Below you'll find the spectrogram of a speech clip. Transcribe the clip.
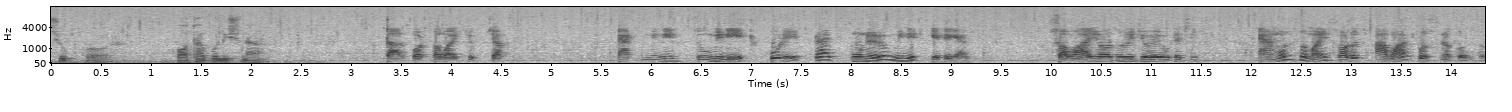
চুপ কর কথা বলিস না। তারপর সবাই চুপচাপ এক মিনিট দু মিনিট করে প্রায় পনেরো মিনিট কেটে গেল। সবাই অধৈর্য হয়ে উঠেছে। এমন সময় সরোজ আবার প্রশ্ন করল।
